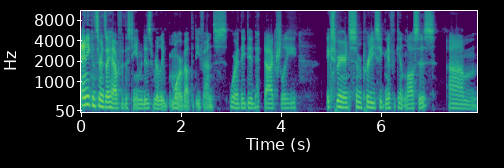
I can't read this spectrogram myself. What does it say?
any concerns I have for this team, it is really more about the defense, where they did actually experience some pretty significant losses. Um,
